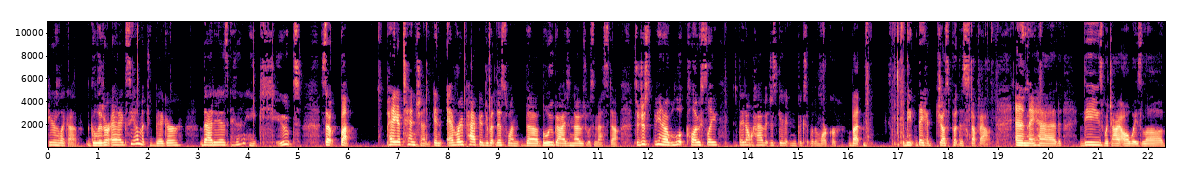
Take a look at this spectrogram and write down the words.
Here's like a glitter egg. See how much bigger that is? Isn't he cute? So, but pay attention in every package but this one the blue guy's nose was messed up so just you know look closely if they don't have it just get it and fix it with a marker but they had just put this stuff out and they had these which i always love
